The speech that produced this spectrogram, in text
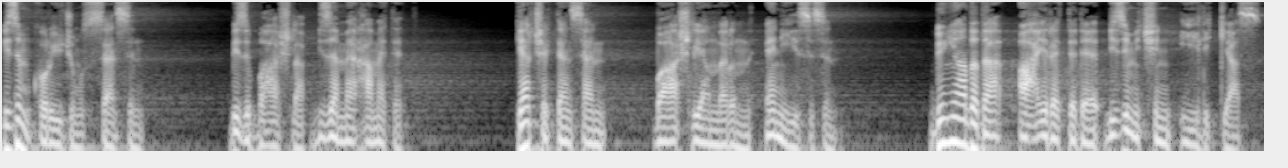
Bizim koruyucumuz sensin. Bizi bağışla, bize merhamet et. Gerçekten sen bağışlayanların en iyisisin. Dünyada da ahirette de bizim için iyilik yaz.''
